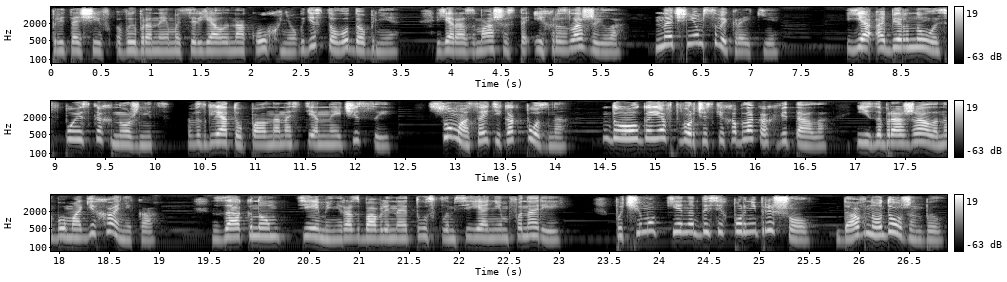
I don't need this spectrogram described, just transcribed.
Притащив выбранные материалы на кухню, где стол удобнее, я размашисто их разложила. Начнем с выкройки. Я обернулась в поисках ножниц. Взгляд упал на настенные часы. С ума сойти, как поздно. Долго я в творческих облаках витала и изображала на бумаге Ханика. За окном темень, разбавленная тусклым сиянием фонарей. Почему Кеннет до сих пор не пришел? Давно должен был.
